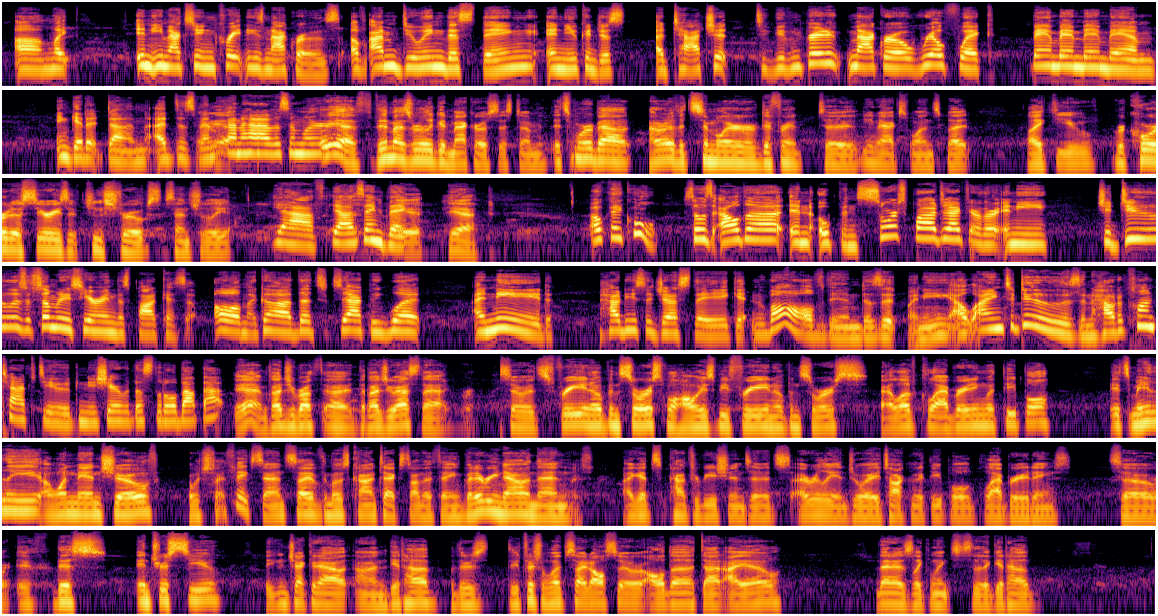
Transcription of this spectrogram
um, like in Emacs you can create these macros of I'm doing this thing and you can just attach it to you can create a macro real quick, bam, bam, bam, bam, and get it done. Uh, does Vim Yeah. kind of have a similar? Oh yeah, Vim has a really good macro system. It's more about I don't know if it's similar or different to Emacs ones, but like you record a series of keystrokes essentially. yeah, yeah, same thing. Yeah. Okay, cool. So is Alda an open source project? Are there any to dos? If somebody's hearing this podcast, oh my God, that's exactly what I need. How do you suggest they get involved in? Does it any outlining to dos and how to contact you? Can you share with us a little about that? Yeah, I'm glad you brought. Uh, glad you asked that. So it's free and open source. Will always be free and open source. I love collaborating with people. It's mainly a one-man show, which makes sense. I have the most context on the thing, but every now and then I get some contributions, and it's I really enjoy talking with people, collaborating. So if this interests you, you can check it out on GitHub. There's the official website also alda.io that has like links to the GitHub.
